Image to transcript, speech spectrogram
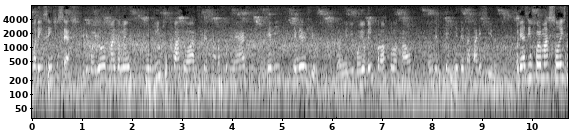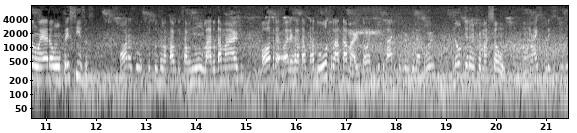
porém sem sucesso. Ele boiou mais ou menos em 24 horas que ele estava submerso, ele emergiu. Então ele boiou bem próximo do local onde ele teria desaparecido. Porém as informações não eram precisas. Horas as pessoas relatavam que ele estava num lado da margem, outra hora que estava do outro lado da margem. Então a dificuldade para o mergulhador não ter uma informação mais precisa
